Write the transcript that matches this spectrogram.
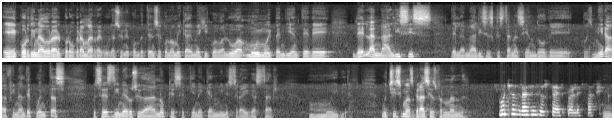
eh, coordinadora del programa de regulación y competencia económica de México Evalúa, muy, muy pendiente de, del análisis, del análisis que están haciendo de, pues mira, a final de cuentas, pues es dinero ciudadano que se tiene que administrar y gastar muy bien. Muchísimas gracias, Fernanda. Muchas gracias a ustedes por el espacio. Mm,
